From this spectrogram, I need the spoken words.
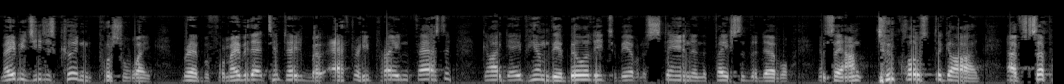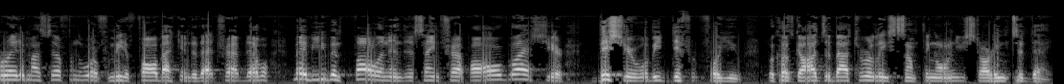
Maybe Jesus couldn't push away bread before. Maybe that temptation, but after he prayed and fasted, God gave him the ability to be able to stand in the face of the devil and say, I'm too close to God. I've separated myself from the world for me to fall back into that trap, devil. Maybe you've been falling into the same trap all last year. This year will be different for you because God's about to release something on you starting today.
